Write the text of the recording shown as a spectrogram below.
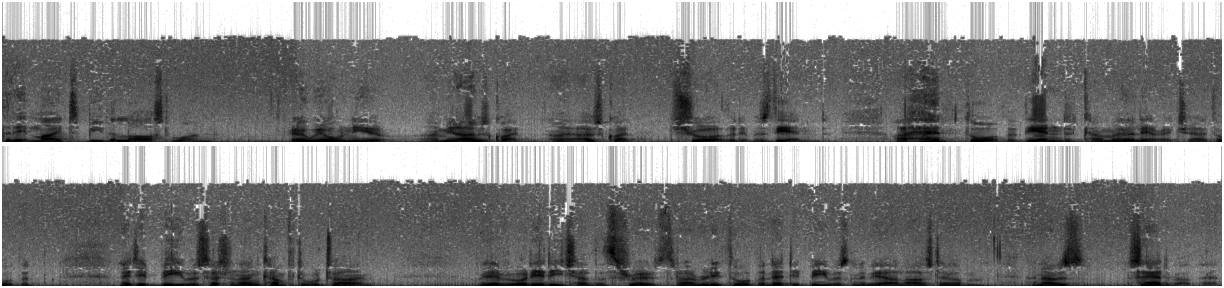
that it might be the last one? Oh, we all knew. I mean, I was quite, I, I was quite sure that it was the end. I had thought that the end had come earlier. Actually, I thought that Let It Be was such an uncomfortable time with everybody at each other's throats that I really thought that Let It Be was going to be our last album, and I was sad about that.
